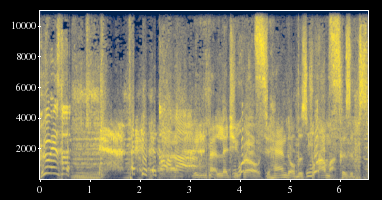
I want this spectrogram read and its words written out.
Who is the? we uh, let you go to handle this drama because it's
